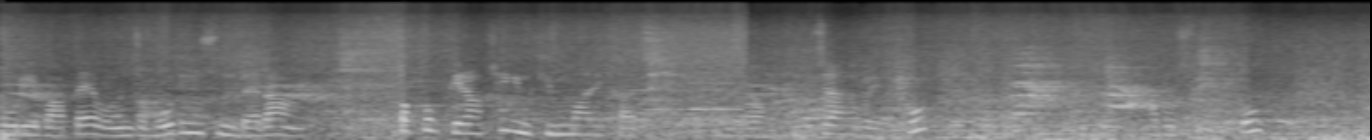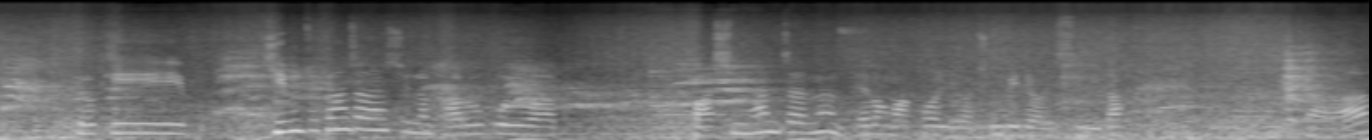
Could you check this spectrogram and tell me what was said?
보리밥에 먼저 모듬 순대랑 떡볶이랑 튀김 김말이까지 유지하는 거 있고 받을 수 있고 여기 기분 좋게 한잔 할 수 있는 바로구이와 맛있는 한 잔은 대박 막걸리가 준비되어 있습니다. 자,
